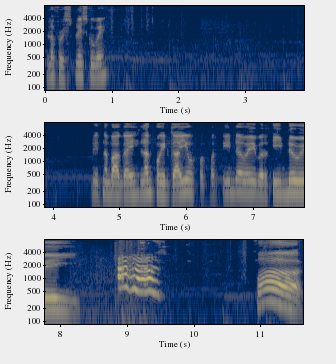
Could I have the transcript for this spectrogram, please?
Wala, first place ko ba eh? Late na bagay. Lag pagid kayo. Pagpartida wey. Partida wey. Ah! Fuck!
